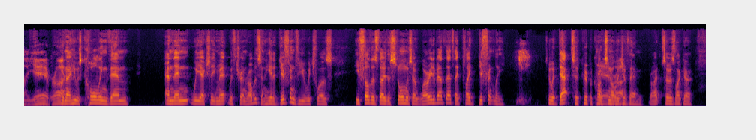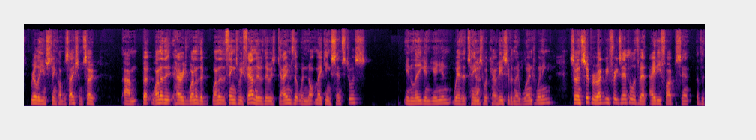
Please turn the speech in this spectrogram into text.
Ah, Yeah, right. you know, he was calling them. And then we actually met with Trent Robertson. He had a different view, which was he felt as though the Storm were so worried about that they played differently to adapt to Cooper Cronk's Yeah, knowledge right. of them, right? So it was like a really interesting conversation. So, um, but one of the Harry, one of the one of the things we found there, there was games that were not making sense to us in league and union where the teams were cohesive and they weren't winning. So in Super Rugby, for example, it's about eighty five percent of the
